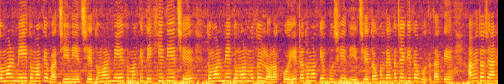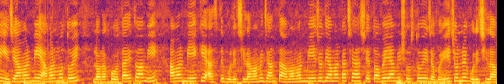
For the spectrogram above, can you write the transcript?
তোমার মেয়ে তোমাকে বাঁচিয়ে নিয়েছে, তোমার মেয়ে তোমাকে দেখিয়ে দিয়েছে তোমার মেয়ে তোমার মতোই লড়াকো, এটা তোমাকে বুঝিয়ে দিয়েছে। তখন দেখা যায় গীতা বলতে থাকে, আমি তো জানি যে আমার মেয়ে আমার মতোই লড়াখো তাই তো আমি আমার মেয়েকে আসতে বলেছিলাম। আমি জানতাম আমার মেয়ে যদি আমার কাছে আসে তবেই আমি সুস্থ হয়ে যাব, এই জন্যই বলেছিলাম।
